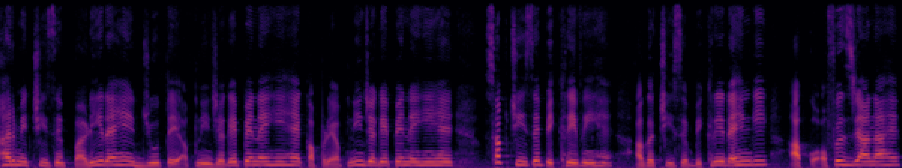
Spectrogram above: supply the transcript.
घर में चीज़ें पड़ी रहें, जूते अपनी जगह पे नहीं हैं, कपड़े अपनी जगह पे नहीं हैं, सब चीज़ें बिखरी हुई हैं। अगर चीज़ें बिखरी रहेंगी, आपको ऑफ़िस जाना है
